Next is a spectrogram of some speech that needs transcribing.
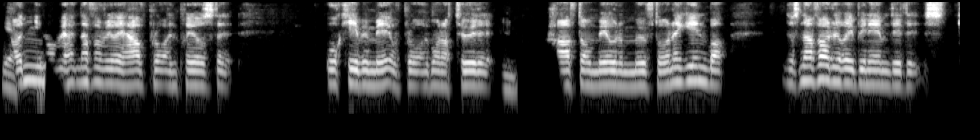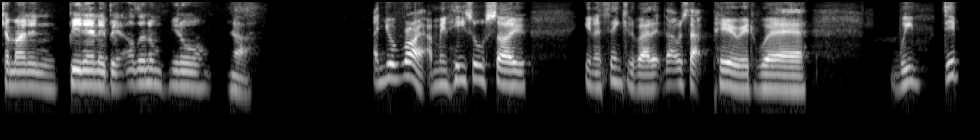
Yeah. Done, you know, we never really have brought in players that okay, we may have brought in one or two that Mm. have done well and moved on again, but there's never really been anybody that's come in and been any better than him. You know, Yeah. And you're right. I mean, he's also, you know, thinking about it, that was that period where we did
